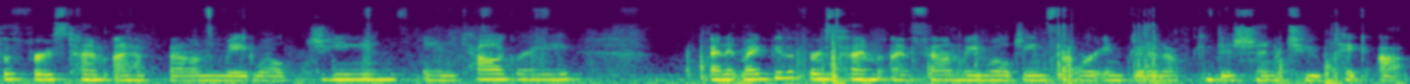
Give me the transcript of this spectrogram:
the first time I have found Madewell jeans in Calgary and it might be the first time I've found Madewell jeans that were in good enough condition to pick up.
